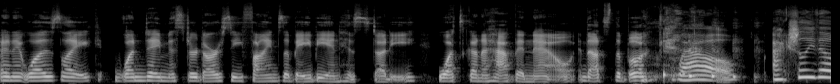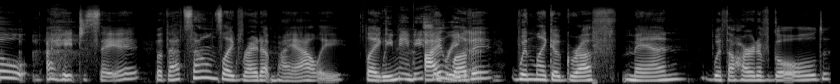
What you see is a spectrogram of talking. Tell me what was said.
and it was like one day Mr. Darcy finds a baby in his study. What's going to happen now? And that's the book. wow. Actually though, I hate to say it, but that sounds like right up my alley. Like we maybe I love it. it when like a gruff man with a heart of gold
